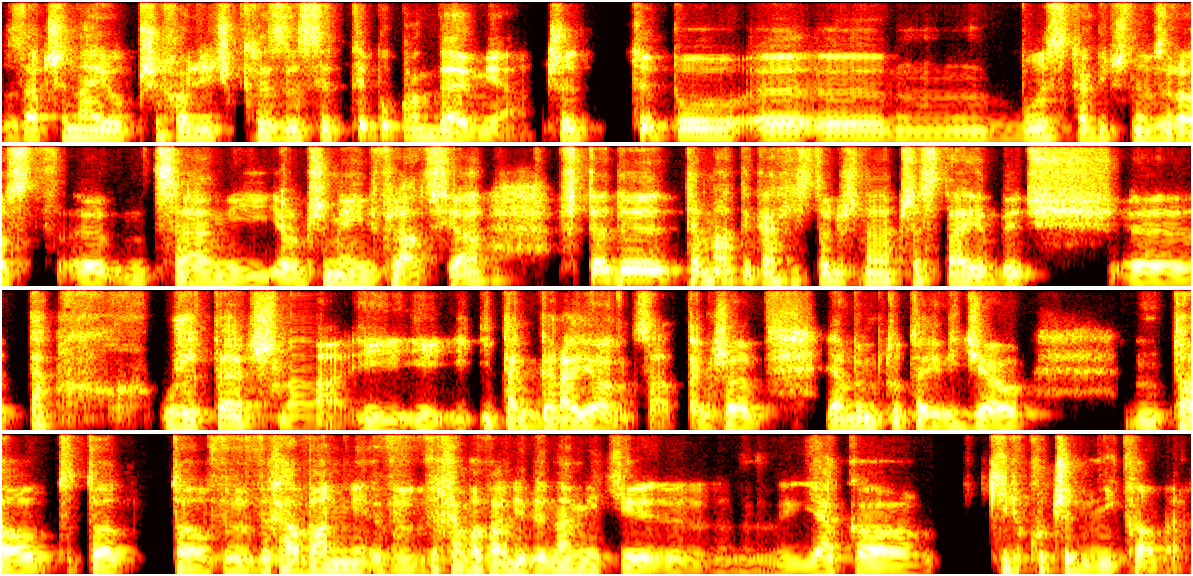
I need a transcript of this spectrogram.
zaczynają przychodzić kryzysy typu pandemia, czy typu y, y, błyskawiczny wzrost y, cen i olbrzymia inflacja, wtedy tematyka historyczna przestaje być tak użyteczna i, i, i tak grająca. Także ja bym tutaj widział to, to, to wyhamowanie, wyhamowanie dynamiki jako kilkuczynnikowe.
